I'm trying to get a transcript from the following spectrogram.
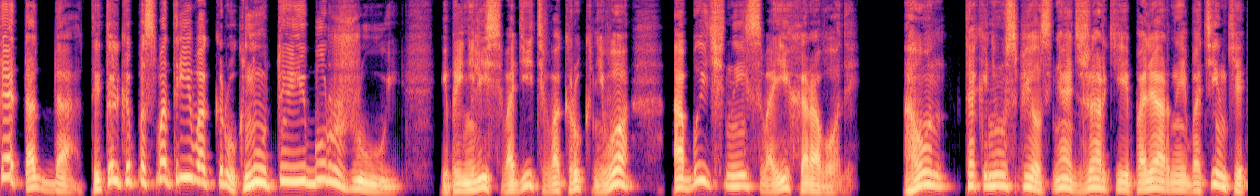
это да! Ты только посмотри вокруг, ну ты и буржуй!» И принялись водить вокруг него обычные свои хороводы. А он так и не успел снять жаркие полярные ботинки,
